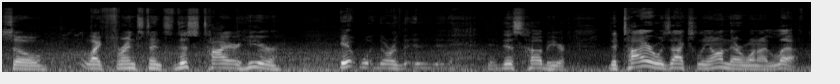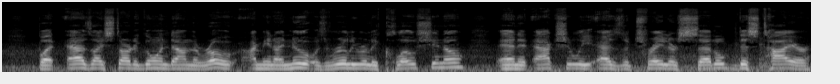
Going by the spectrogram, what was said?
So like for instance this tire here it or this hub here the tire was actually on there when I left. But as I started going down the road I mean I knew it was really really close you know? And it actually as the trailer settled this tire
